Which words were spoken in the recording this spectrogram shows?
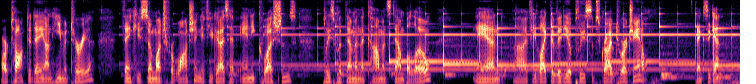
our talk today on hematuria. Thank you so much for watching. If you guys have any questions, please put them in the comments down below. And uh, if you like the video, please subscribe to our channel. Thanks again.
